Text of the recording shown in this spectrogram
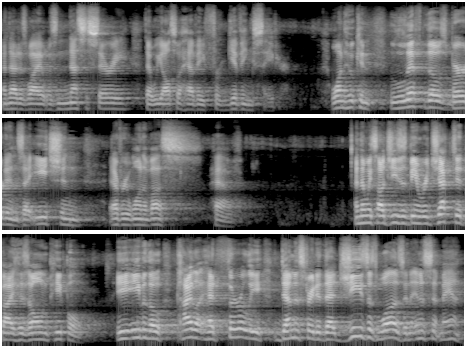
And that is why it was necessary that we also have a forgiving Savior one who can lift those burdens that each and every one of us have. And then we saw Jesus being rejected by his own people. Even though Pilate had thoroughly demonstrated that Jesus was an innocent man.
